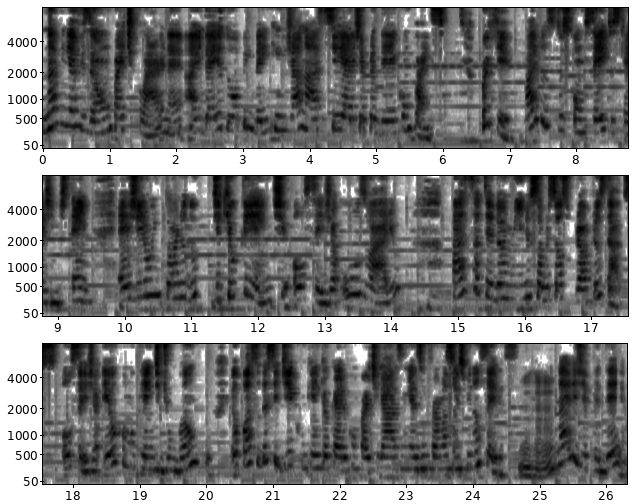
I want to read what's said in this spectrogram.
Na minha visão particular, né, a ideia do Open Banking já nasce LGPD Compliance. Por quê? Vários dos conceitos que a gente tem é, giram em torno do, de que o cliente, ou seja, o usuário, passa a ter domínio sobre seus próprios dados. Ou seja, eu como cliente de um banco, eu posso decidir com quem que eu quero compartilhar as minhas informações financeiras. Uhum. Na LGPD,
